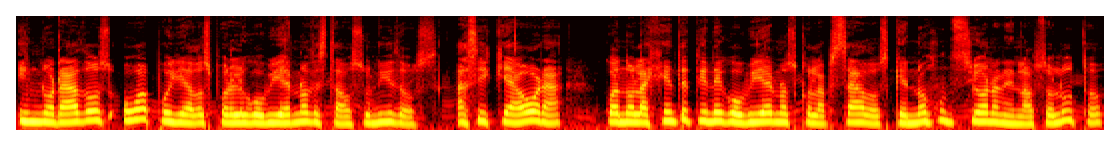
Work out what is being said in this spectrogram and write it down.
ignorados o apoyados por el gobierno de Estados Unidos. Así que ahora cuando la gente tiene gobiernos colapsados que no funcionan en lo absoluto,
